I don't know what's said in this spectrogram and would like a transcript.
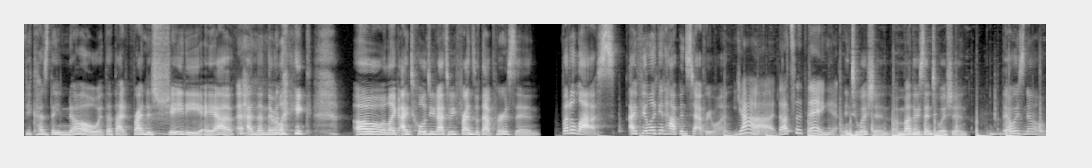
because they know that that friend is shady mm. AF and then they're like oh like I told you not to be friends with that person. But alas, I feel like it happens to everyone. Yeah, that's the thing. Intuition, a mother's intuition. They always know.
